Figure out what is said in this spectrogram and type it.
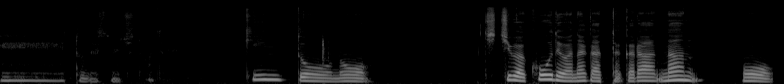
えっとですねちょっと待ってね金刀の父はこうではなかったから何を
